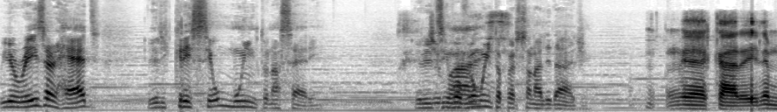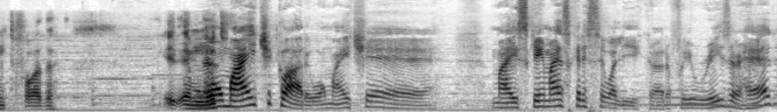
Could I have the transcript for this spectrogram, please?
O Eraserhead, ele cresceu muito na série. Ele Demais. desenvolveu muito a personalidade. É, cara, ele é muito foda. É O muito. All Might, claro, o All Might é. Mas quem mais cresceu ali, cara, foi o Razorhead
